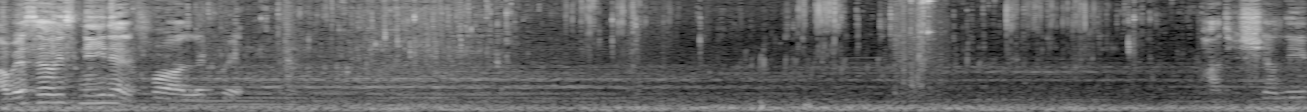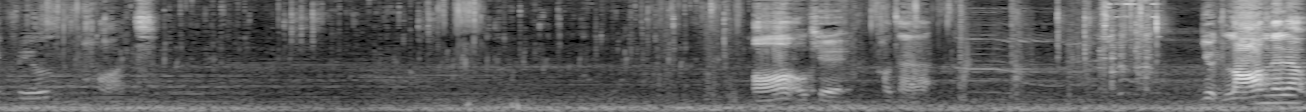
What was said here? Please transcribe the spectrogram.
A vessel is needed for liquid. Partially filled pot. อ๋อ โอเค เข้าใจละหยุดร้องได้แล้ว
